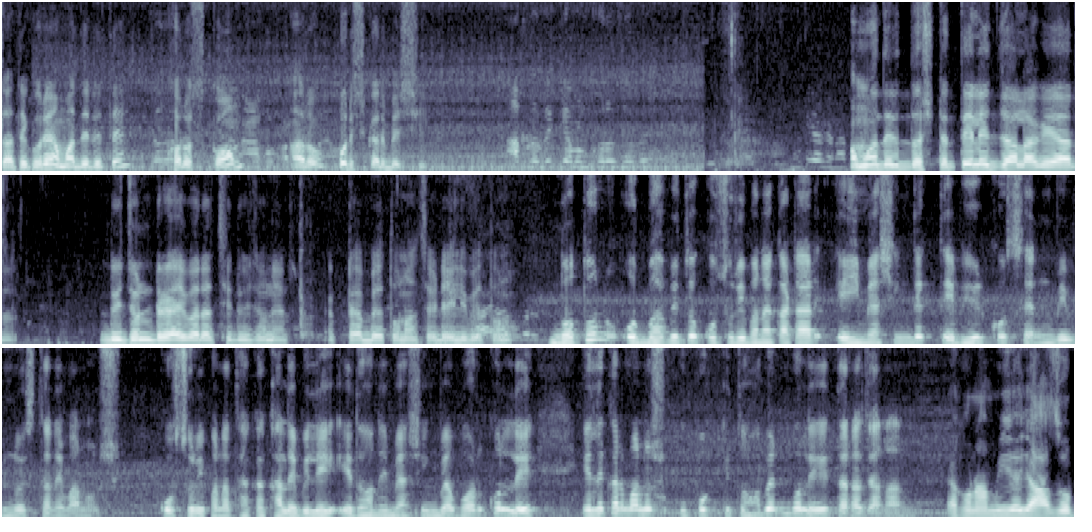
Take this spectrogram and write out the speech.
তাতে করে আমাদের এতে খরচ কম আরও পরিষ্কার বেশি। আমাদের দশটা তেলের যা লাগে আর দুইজন ড্রাইভার আছে দুইজনের একটা বেতন আছে ডেইলি বেতন। নতুন উদ্ভাবিত কচুরিপানা কাটার এই মেশিন দেখতে ভিড় করছেন বিভিন্ন স্থানে মানুষ। কচুরিপানা থাকা খালে বিলে এ ধরনের মেশিন ব্যবহার করলে এলাকার মানুষ উপকৃত হবেন বলে তারা জানান। এখন আমি এই আজব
